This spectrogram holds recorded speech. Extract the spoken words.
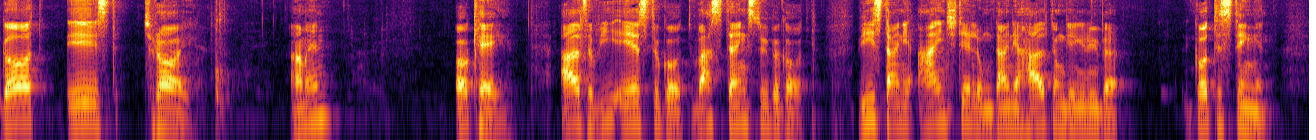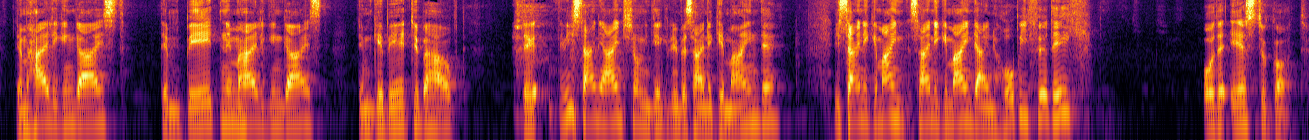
Gott ist treu. Amen. Okay, also wie ehrst du Gott? Was denkst du über Gott? Wie ist deine Einstellung, deine Haltung gegenüber Gottes Dingen? Dem Heiligen Geist, dem Beten im Heiligen Geist, dem Gebet überhaupt? Wie ist deine Einstellung gegenüber seiner Gemeinde? Ist seine Gemeinde, seine Gemeinde ein Hobby für dich oder ehrst du Gott?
